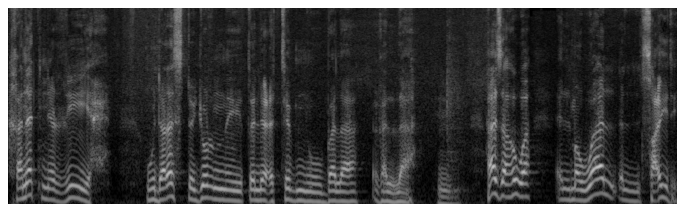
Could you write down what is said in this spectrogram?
خنتني الريح ودرست جرني طلعت ابنه بلا غلاه. هذا هو الموال الصعيدي.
